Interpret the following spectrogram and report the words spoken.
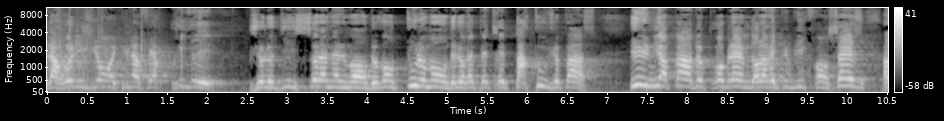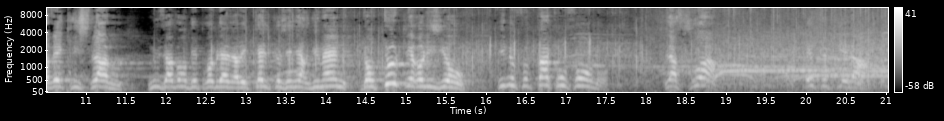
La religion est une affaire privée. Je le dis solennellement devant tout le monde et le répéterai partout où je passe. Il n'y a pas de problème dans la République française avec l'islam. Nous avons des problèmes avec quelques énergumènes dans toutes les religions. Il ne faut pas confondre la foi et ce qui est là.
